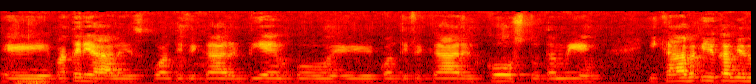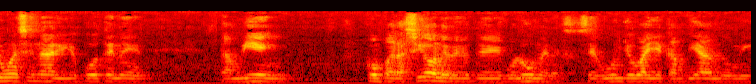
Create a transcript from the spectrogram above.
eh, materiales, cuantificar el tiempo, eh, cuantificar el costo también. Y cada vez que yo cambio de un escenario, yo puedo tener también comparaciones de, de volúmenes según yo vaya cambiando mi,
